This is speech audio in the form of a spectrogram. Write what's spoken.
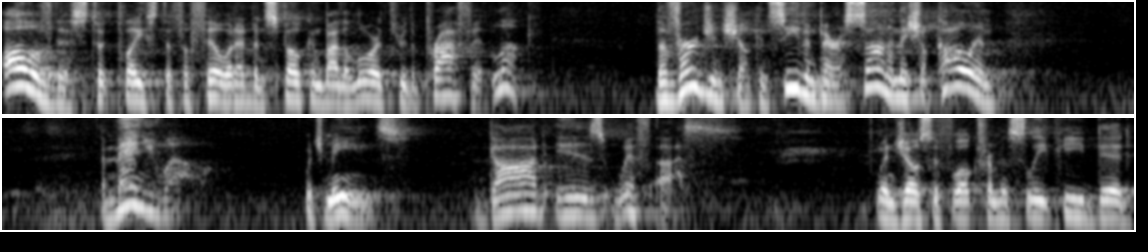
All of this took place to fulfill what had been spoken by the Lord through the prophet. Look, the virgin shall conceive and bear a son, and they shall call him Emmanuel, which means God is with us. When Joseph woke from his sleep, he did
